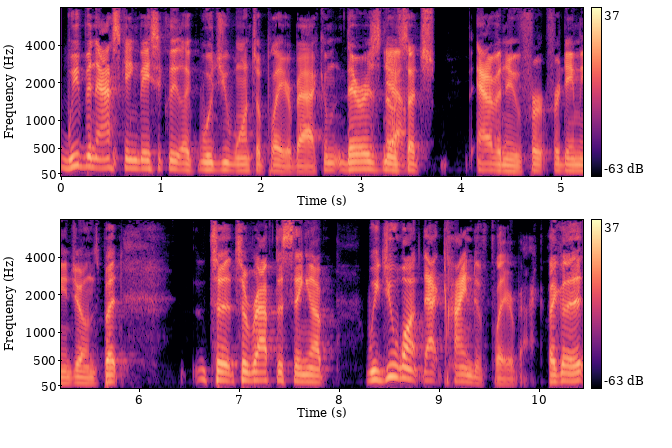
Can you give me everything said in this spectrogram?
We've been asking basically like, would you want a player back? And there is no Yeah. such avenue for for Damian Jones. But to to wrap this thing up, we do want that kind of player back. Like uh,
